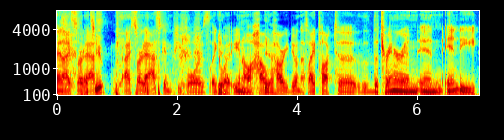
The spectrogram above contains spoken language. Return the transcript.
And I started That's asking, I started asking people, I was like, Yeah. what, you know, how, Yeah. how are you doing this? I talked to the, the trainer in, in Indy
